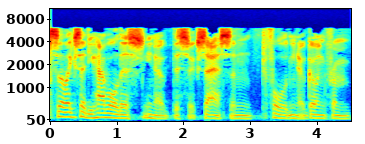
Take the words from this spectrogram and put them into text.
so, like I said, you have all this, you know, this success and full, you know, going from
